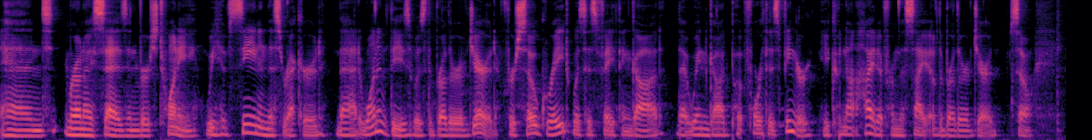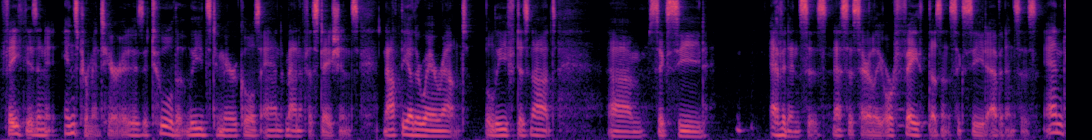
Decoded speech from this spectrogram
And Moroni says in verse 20, We have seen in this record that one of these was the brother of Jared, for so great was his faith in God that when God put forth his finger, he could not hide it from the sight of the brother of Jared. So faith is an instrument here, it is a tool that leads to miracles and manifestations, not the other way around. Belief does not um, succeed evidences necessarily, or faith doesn't succeed evidences. And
